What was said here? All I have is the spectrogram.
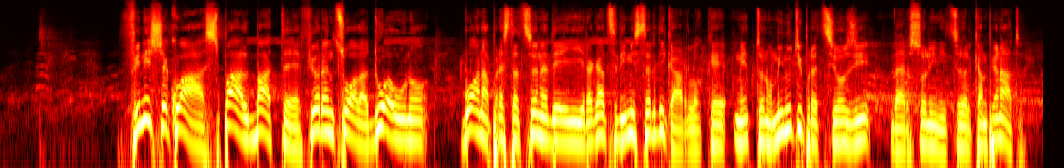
Finisce qua, Spal batte Fiorenzuola 2-1, buona prestazione dei ragazzi di Mister Di Carlo che mettono minuti preziosi verso l'inizio del campionato.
